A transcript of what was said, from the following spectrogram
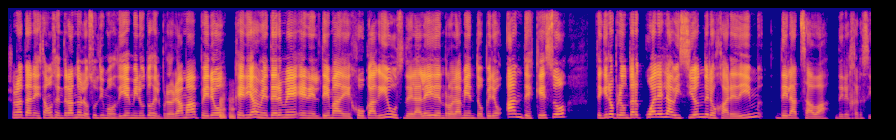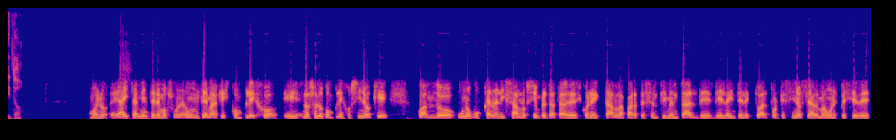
Jonathan, estamos entrando en los últimos 10 minutos del programa, pero quería meterme en el tema de Joca de la ley de enrolamiento. Pero antes que eso, te quiero preguntar cuál es la visión de los Jaredim de la Tzabá, del ejército. Bueno, eh, ahí también tenemos un, tema que es complejo, eh, no solo complejo, sino que cuando uno busca analizarlo siempre trata de desconectar la parte sentimental de, la intelectual, porque si no se arma una especie de,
